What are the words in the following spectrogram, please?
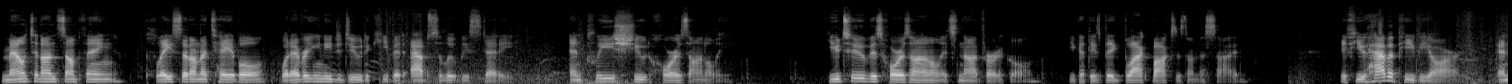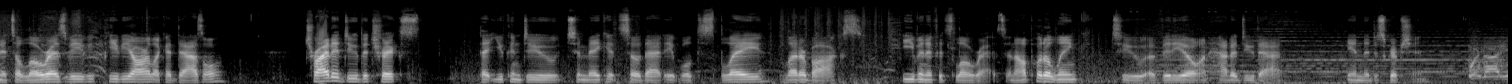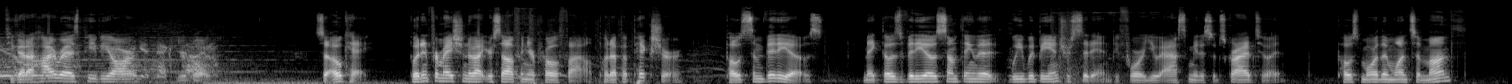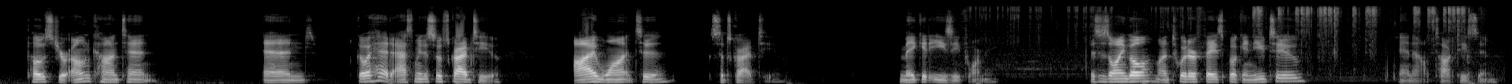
Mount it on something, place it on a table, whatever you need to do to keep it absolutely steady. And please shoot horizontally. YouTube is horizontal, it's not vertical. You get these big black boxes on the side. If you have a PVR and it's a low-res PVR like a Dazzle, try to do the tricks that you can do to make it so that it will display letterbox even if it's low res. And I'll put a link to a video on how to do that in the description. If you got a high res PVR, you're golden. So okay, put information about yourself in your profile, put up a picture, post some videos, make those videos something that we would be interested in before you ask me to subscribe to it. Post more than once a month, post your own content, and go ahead, ask me to subscribe to you. I want to subscribe to you. Make it easy for me. This is Oingle on Twitter, Facebook, and YouTube, and I'll talk to you soon.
